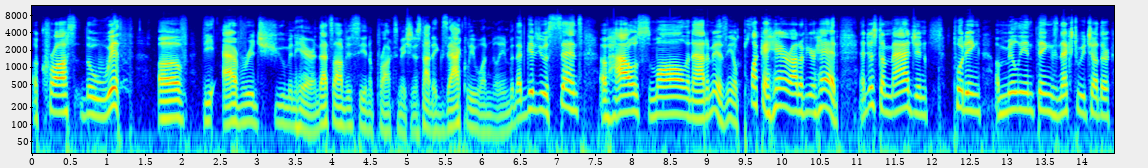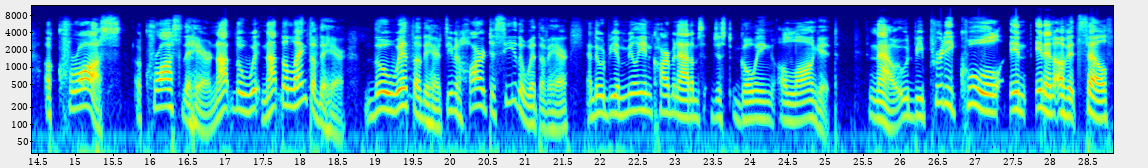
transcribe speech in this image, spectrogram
across the width of the average human hair. And that's obviously an approximation. It's not exactly 1 million, but that gives you a sense of how small an atom is. You know, pluck a hair out of your head and just imagine putting a million things next to each other across across the hair, not the width, not the length of the hair, the width of the hair. It's even hard to see the width of a hair, and there would be a million carbon atoms just going along it. Now, it would be pretty cool in in and of itself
